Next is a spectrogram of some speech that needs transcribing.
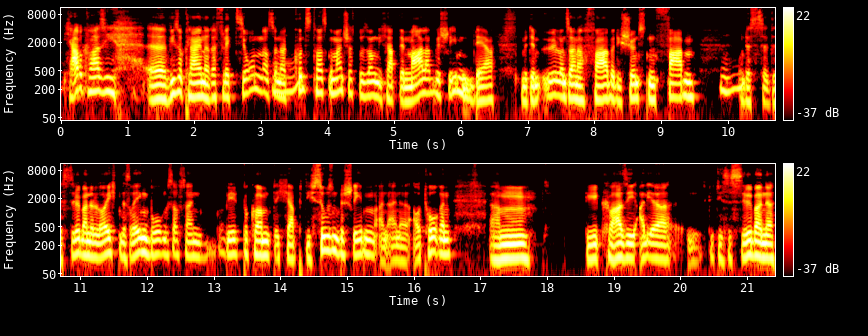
Ich habe quasi äh, wie so kleine Reflexionen aus so einer Kunsthausgemeinschaft besungen. Ich habe den Maler beschrieben, der mit dem Öl und seiner Farbe die schönsten Farben und das, das silberne Leuchten des Regenbogens auf sein Bild bekommt. Ich habe die Susan beschrieben, an eine Autorin, ähm, die quasi all ihr dieses silberne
